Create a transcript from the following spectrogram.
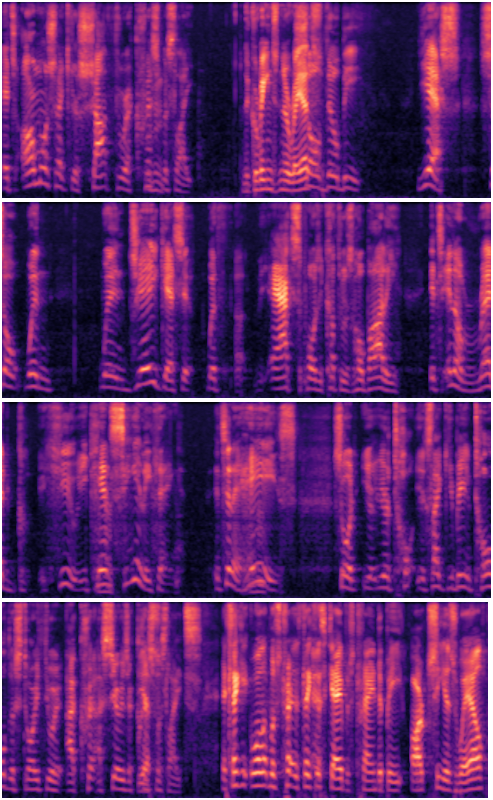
It's almost like you're shot through a Christmas mm-hmm. light. The greens and the reds. So there'll be, yes. So when when Jay gets it with uh, the axe supposedly cut through his whole body, it's in a red hue. You can't mm-hmm. see anything. It's in a mm-hmm. haze. So it, you're, you're told. It's like you're being told the story through a, a, a series of Christmas lights. It's like well, it was. Try- it's like this eh. guy was trying to be artsy as well.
